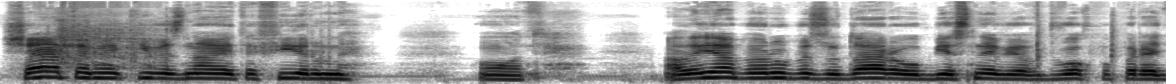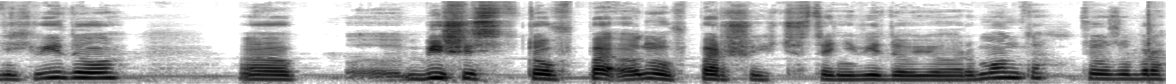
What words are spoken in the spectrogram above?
Ще там, які ви знаєте, фірми. От. Але я беру без удару, об'яснив я в двох попередніх відео. Більшість то в, ну, в першій частині відео його ремонту цього зубра.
